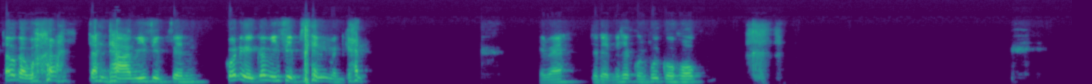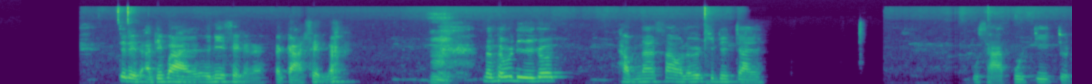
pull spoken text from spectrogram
เท่ากับว่า จันทามีสิบเซน คนอื่นก็มีสิบเซนเหมือนกัน เห็นไหมเจเด็ดไม่ใช่คนพูดโกหก เจเด็ดอธิบายไอ้นี่เสร็จแล้วนะแต่การเสร็จแล้วอืมนันทวดีก็ทำหน้าเศร้าแล้วก็คิดในใจ อุตสาห์พูดจี้จุด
